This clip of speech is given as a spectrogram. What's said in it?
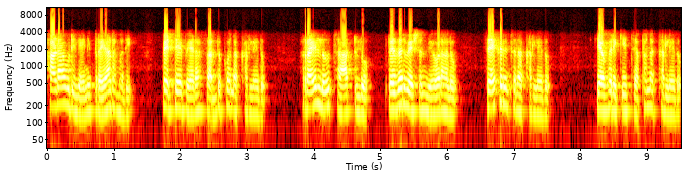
హడావుడి లేని ప్రయాణం అది. పెట్టే పేడ సర్దుకోనక్కర్లేదు. రైళ్ళు చార్టులు రిజర్వేషన్ వివరాలు సేకరించనక్కర్లేదు. ఎవరికీ చెప్పనక్కర్లేదు.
